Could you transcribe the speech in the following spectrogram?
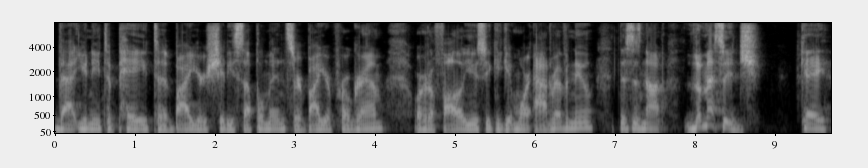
That you need to pay to buy your shitty supplements or buy your program or to follow you so you can get more ad revenue? This is not the message. Okay,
